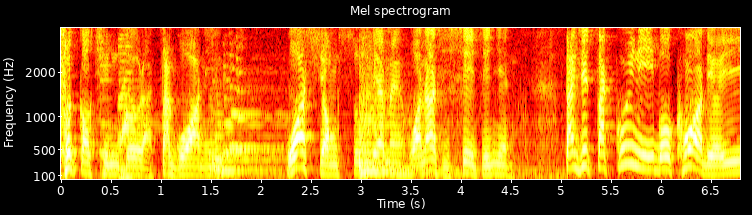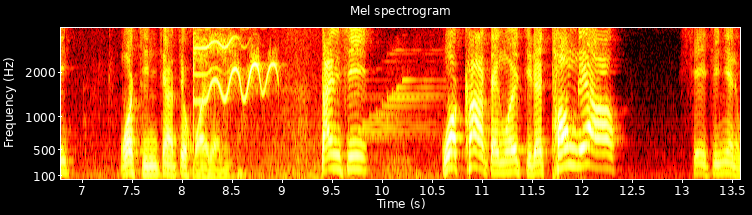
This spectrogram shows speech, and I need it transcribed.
出国深造啦，十多年，我上思念的原来是谢金燕。但是十几年无看到伊，我真正就怀念。但是我敲电话一个通了后，谢金燕有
